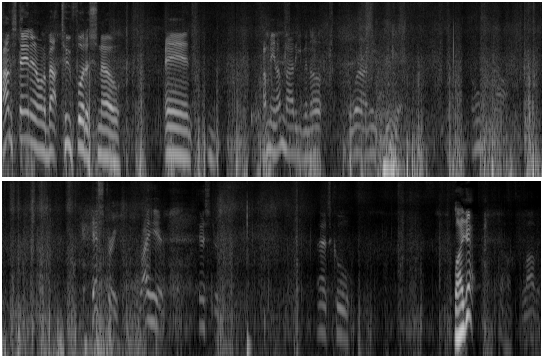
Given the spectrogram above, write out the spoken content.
I'm standing on about two foot of snow, and I mean I'm not even up to where I need to be yet. Oh my God. History, right here. History. That's cool. Like it? Oh, love it.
